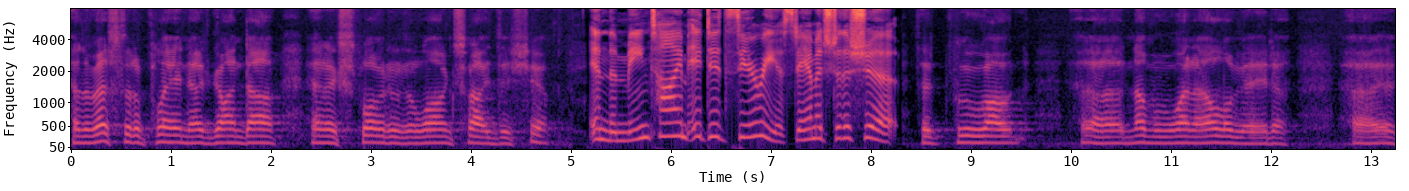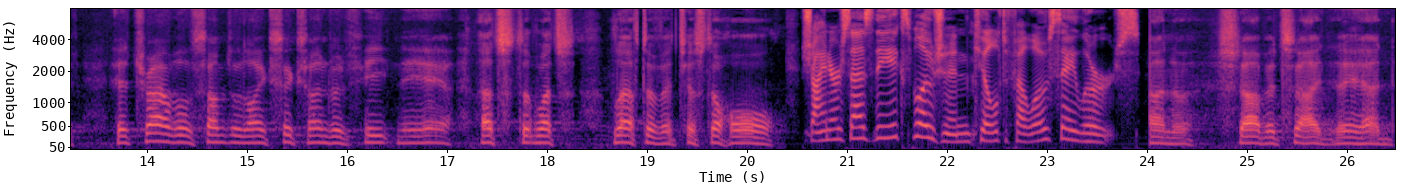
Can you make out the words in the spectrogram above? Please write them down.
and the rest of the plane had gone down and exploded alongside the ship. In the meantime, it did serious damage to the ship. It blew out uh, number one elevator. Uh, it, it traveled something like 600 feet in the air. That's the, what's left of it, just a hole. Shiner says the explosion killed fellow sailors. On the starboard side, they had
